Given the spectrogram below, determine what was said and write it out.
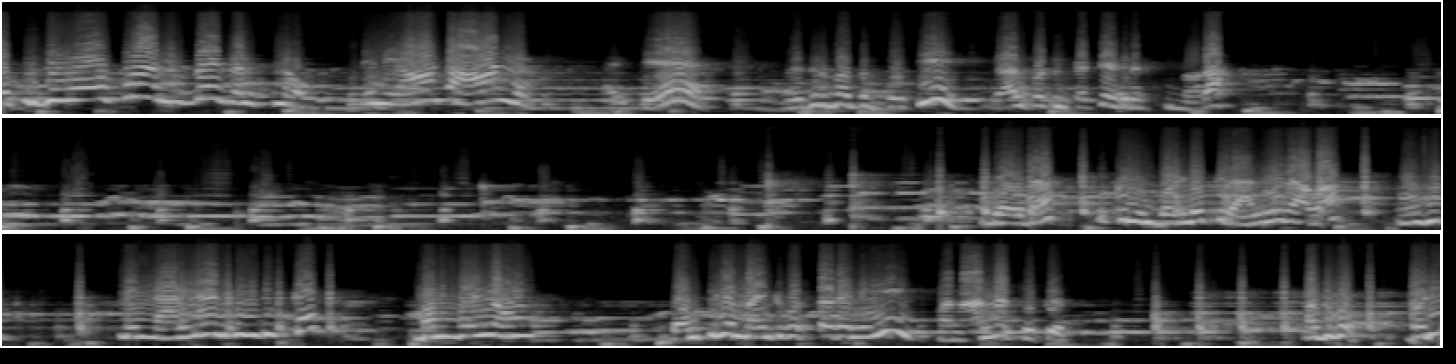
ఎప్పుడు చూసినా నువ్వే గెలిచినావు. నేను ఆట ఆడను. అయితే వెదురు బద్దలు పోసి గాలిపట్టం కట్టి ఎగరేస్తున్నారా గౌడా ఇక నువ్వు బండికి రాని రావా? నేను నాన్న తింటే మనం వెళ్ళాం. బంతులే మా ఇంటికి వస్తాడని మా నాన్న చెప్పారు. అదిగో బడి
